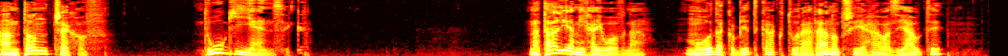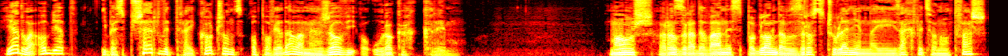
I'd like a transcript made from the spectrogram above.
Anton Czechow Długi język Natalia Michajłowna, młoda kobietka, która rano przyjechała z Jałty, jadła obiad i bez przerwy trajkocząc opowiadała mężowi o urokach Krymu. Mąż, rozradowany, spoglądał z rozczuleniem na jej zachwyconą twarz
